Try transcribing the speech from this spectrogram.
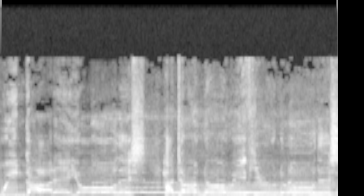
wind God Aeolus. I don't know if you know this,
